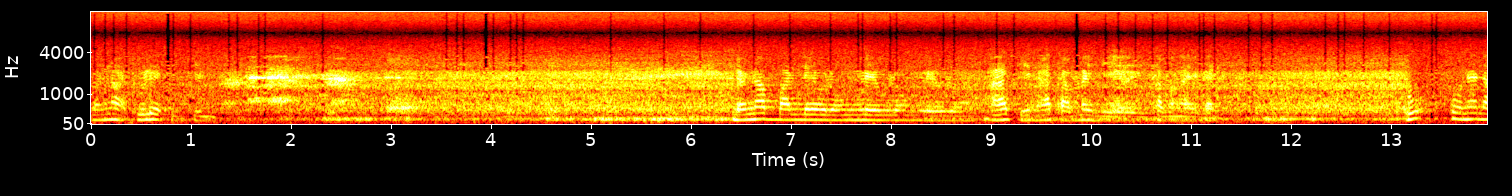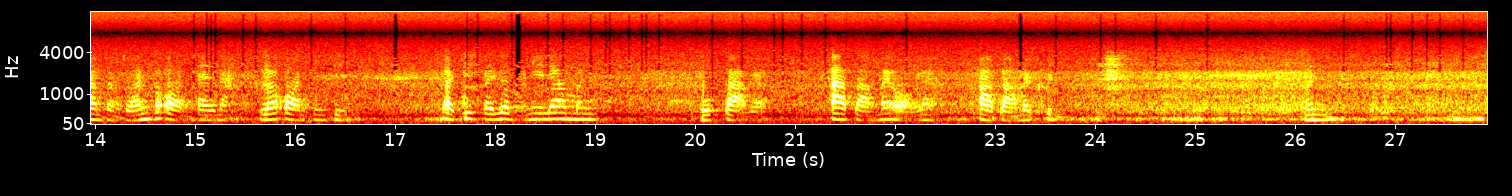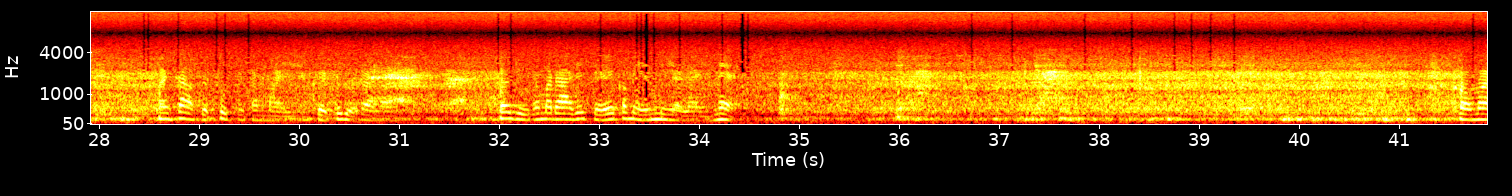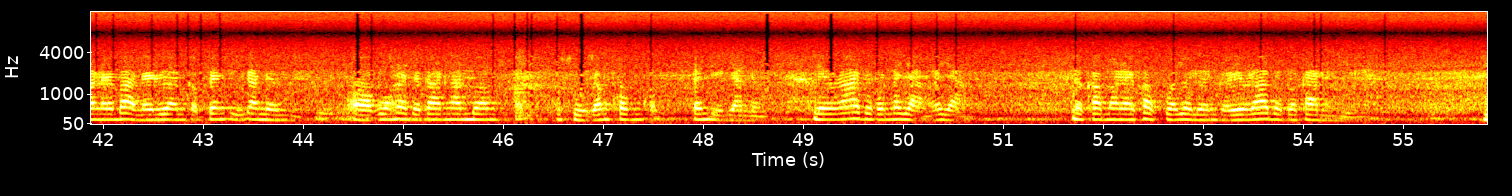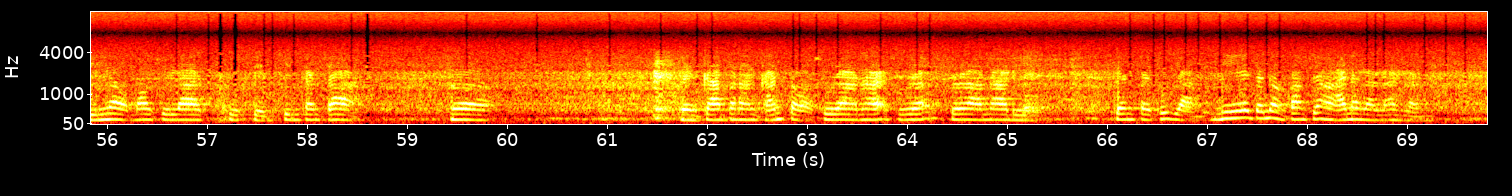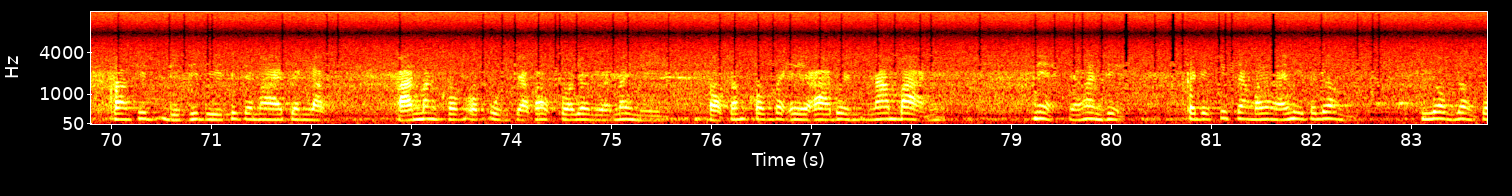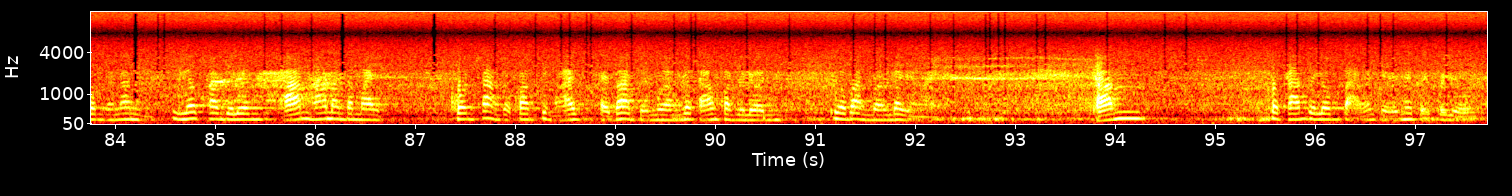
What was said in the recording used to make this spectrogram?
มันน่าทุเรศจริงๆ แล้วนับวันเร็วลงเร็วลงเร็วลงหาศีลหาธรรมไม่มีเลยทำยังไงกันผู้ผู้แนะนำสั่งสอนก็อ่อนใจนะเราอ่อนจริงๆว่าคิดไปเรื่องนี้แล้วมันหุบปากแล้วอ้าปากไม่ออกแล้วอ้าปากไม่ขึ้น มันไม่ทราบจะพูดไปทำไม เกิดประโยชน์อะไร ก็อยู่ธรรมดาเฉยๆก็ไม่เห็นมีอะไรแน่เข้ามาในบ้านในเรือนก็เป็นอีกอันหนึ่ง ออกวงราชการงานเมืองสู่สังคมก็เป็นอีกอย่างหนึ่งเลวร้ายเป็นคนละอย่างละอย่างเมื่อเข้ามาในครอบครัวยเรือนก็เลวร้ายเป็นประการหนึ่งอีกกินเหล้าเมาสุราสูบเสียงกินกัญชาเออ การพนันขันต่อสุรานาสุราสุรานาดีเป็นไปทุกอย่างนี้จะเรื่องความเสียหายนั่นแหละนั่นแหละความที่ดีที่ดีที่จะมาเป็นหลักฐานมั่นคงอบอุ่นแก่ครอบครัวเย่อเรือนไม่มีออกสังคมก็เฮฮาด้วยน้ำบ้านนี่เนี่ยอย่างนั้นที่กระดิกที่เชียงมาทางไหนมีเป็นเรื่องเรื่องเรื่องจมทางนั้นแล้วความเจริญถามหามันทำไม คนสร้างแต่ความสิ้หายใส่บ้านใส่เมืองแล้วถามความเจริญ เพื่อบ้านเมืองได้อย่างไรถามก็ถามไปลมปากเฉยไม่เกิดประโยชน์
